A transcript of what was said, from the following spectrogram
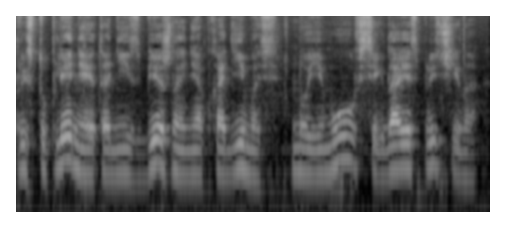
«Преступление – это неизбежная необходимость, но ему всегда есть причина –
